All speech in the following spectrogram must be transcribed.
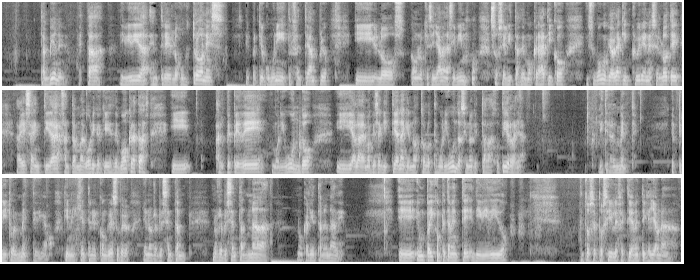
también está dividida entre los ultrones, el Partido Comunista, el Frente Amplio, y los, con los que se llaman a sí mismos socialistas democráticos, y supongo que habrá que incluir en ese lote a esa entidad fantasmagórica que es demócratas, y al PPD moribundo, y a la democracia cristiana que no solo está moribunda, sino que está bajo tierra ya literalmente, espiritualmente, digamos. Tienen gente en el Congreso, pero ya no representan, no representan nada, no calientan a nadie. Eh, es un país completamente dividido. Entonces es posible efectivamente que haya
